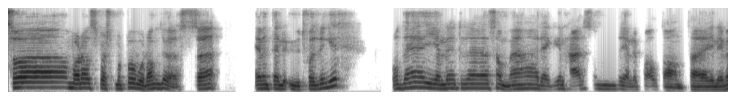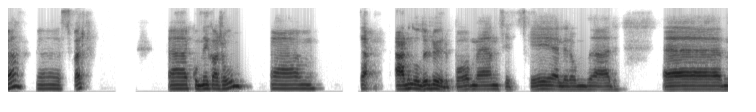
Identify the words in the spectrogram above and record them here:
Så var det et spørsmål på hvordan løse eventuelle utfordringer. Og det gjelder samme regel her som det gjelder på alt annet i livet. Uh, spør. Uh, kommunikasjon. Ja. Er det noe du lurer på med en sitski, eller om det er eh,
